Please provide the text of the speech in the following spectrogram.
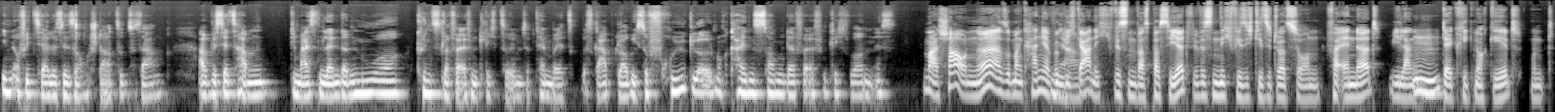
inoffizielle Saisonstart sozusagen. Aber bis jetzt haben die meisten Länder nur Künstler veröffentlicht, so im September. Jetzt, es gab, glaube ich, so früh noch keinen Song, der veröffentlicht worden ist. Mal schauen, ne? Also man kann ja wirklich ja. gar nicht wissen, was passiert. Wir wissen nicht, wie sich die Situation verändert, wie lange mhm. der Krieg noch geht und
